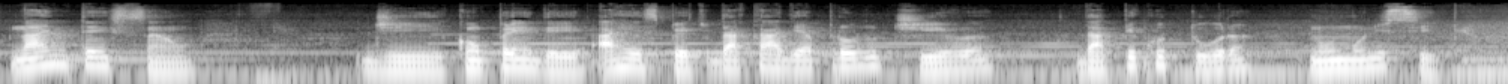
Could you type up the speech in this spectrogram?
na intenção de compreender a respeito da cadeia produtiva da apicultura no município.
